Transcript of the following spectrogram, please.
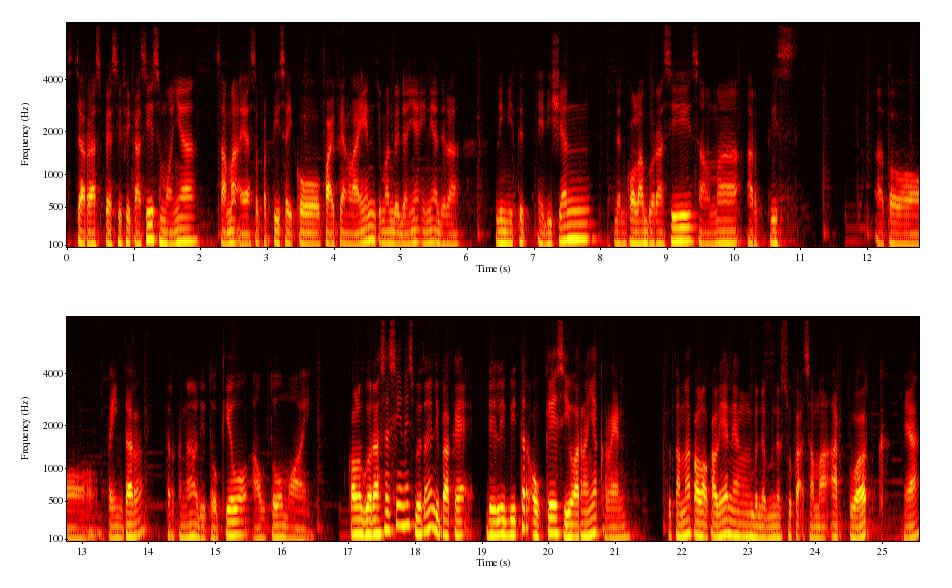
secara spesifikasi semuanya sama ya seperti Seiko 5 yang lain cuman bedanya ini adalah limited edition dan kolaborasi sama artis atau painter terkenal di Tokyo Auto Moai. Kalau gue rasa sih ini sebetulnya dipakai daily beater oke okay sih warnanya keren. Terutama kalau kalian yang bener-bener suka sama artwork ya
